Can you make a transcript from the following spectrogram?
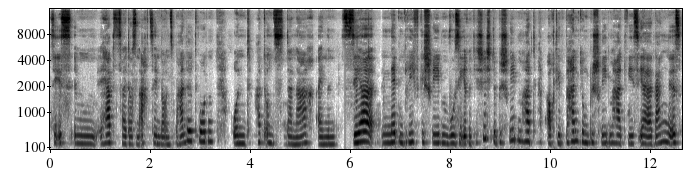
Sie ist im Herbst 2018 bei uns behandelt worden und hat uns danach einen sehr netten Brief geschrieben, wo sie ihre Geschichte beschrieben hat, auch die Behandlung beschrieben hat, wie es ihr ergangen ist.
